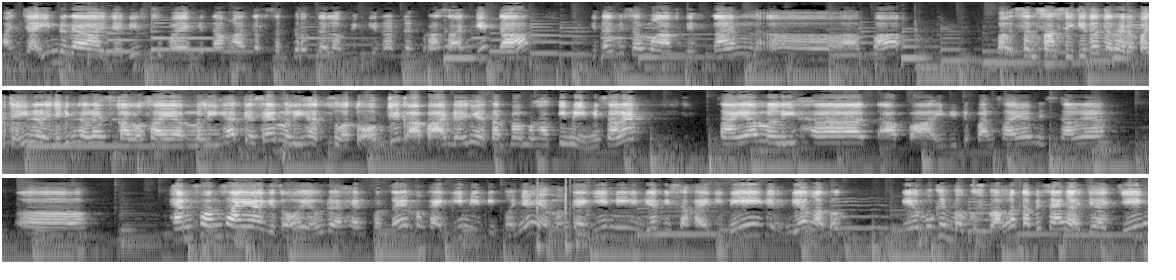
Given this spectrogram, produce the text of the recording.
panca indera. Jadi supaya kita nggak tersedot dalam pikiran dan perasaan kita kita bisa mengaktifkan uh, apa sensasi kita terhadap panca indera. Jadi misalnya kalau saya melihat ya saya melihat suatu objek apa adanya tanpa menghakimi. Misalnya saya melihat apa di depan saya misalnya uh, handphone saya gitu. Oh ya udah handphone saya emang kayak gini tipenya emang kayak gini dia bisa kayak gini dia nggak dia mungkin bagus banget tapi saya nggak judging.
